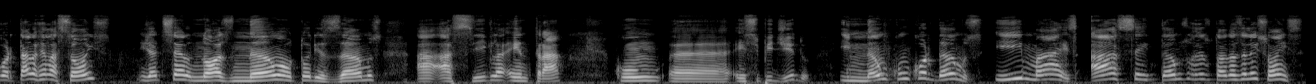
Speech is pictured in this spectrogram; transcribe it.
cortaram relações e já disseram: nós não autorizamos a, a sigla entrar com uh, esse pedido. E não concordamos. E mais, aceitamos o resultado das eleições.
